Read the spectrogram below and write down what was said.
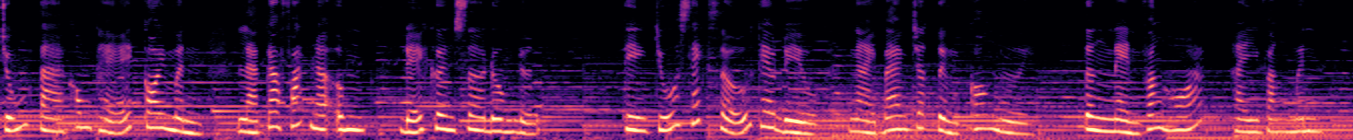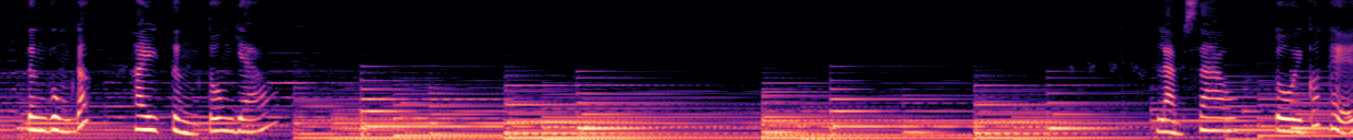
Chúng ta không thể coi mình là ca phát na um để khên sơ đôn được. Thiên Chúa xét xử theo điều Ngài ban cho từng con người, từng nền văn hóa hay văn minh, từng vùng đất hay từng tôn giáo làm sao tôi có thể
